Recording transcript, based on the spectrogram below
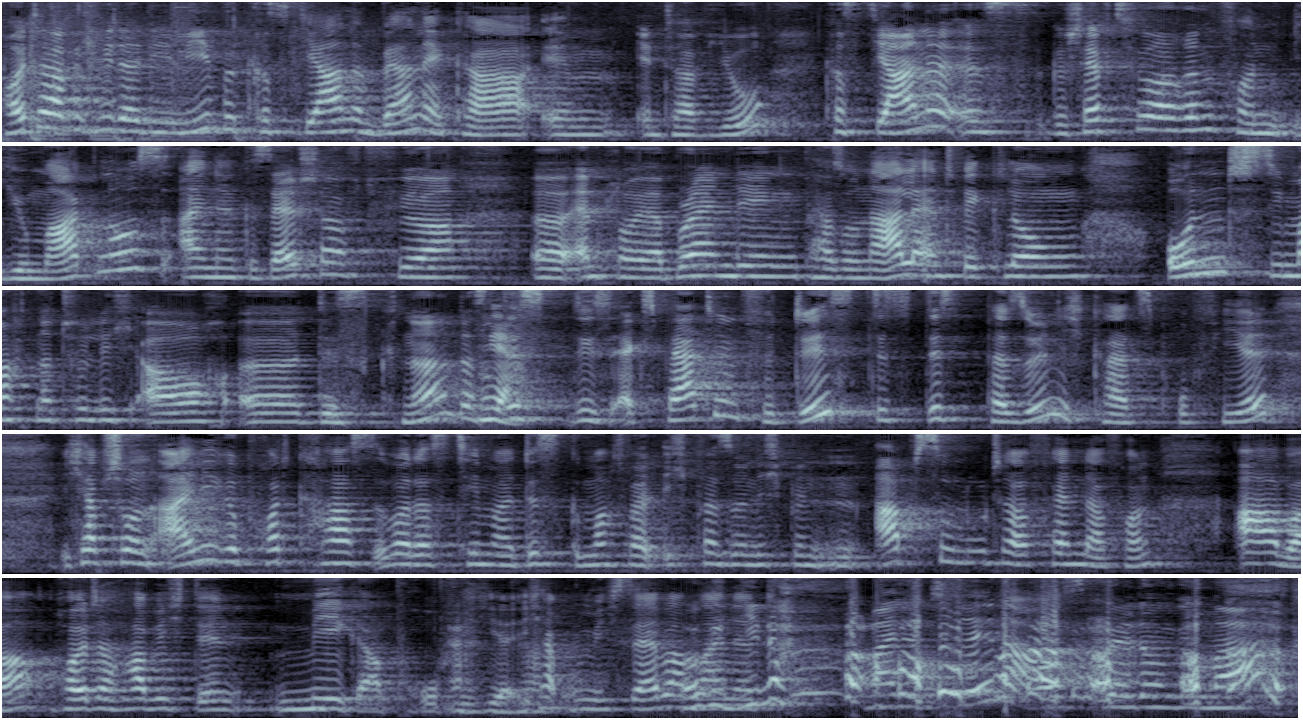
Heute habe ich wieder die liebe Christiane Bernecker im Interview. Christiane ist Geschäftsführerin von Umagnus, eine Gesellschaft für äh, Employer Branding, Personalentwicklung und sie macht natürlich auch äh, DISC, ne? Das ja. DISC, die ist Expertin für DISC, das DISC-Persönlichkeitsprofil. Ich habe schon einige Podcasts über das Thema DISC gemacht, weil ich persönlich bin ein absoluter Fan davon. Aber heute habe ich den Mega-Profi hier. Ich habe nämlich selber meine, meine Trainerausbildung gemacht.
